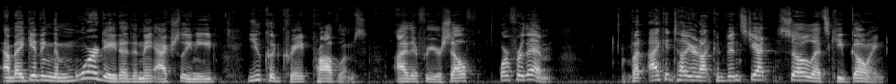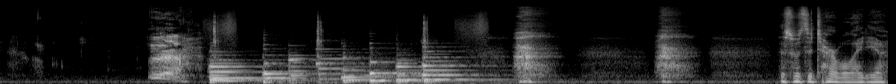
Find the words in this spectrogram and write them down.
And by giving them more data than they actually need, you could create problems, either for yourself or for them. But I can tell you're not convinced yet, so let's keep going. This was a terrible idea.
